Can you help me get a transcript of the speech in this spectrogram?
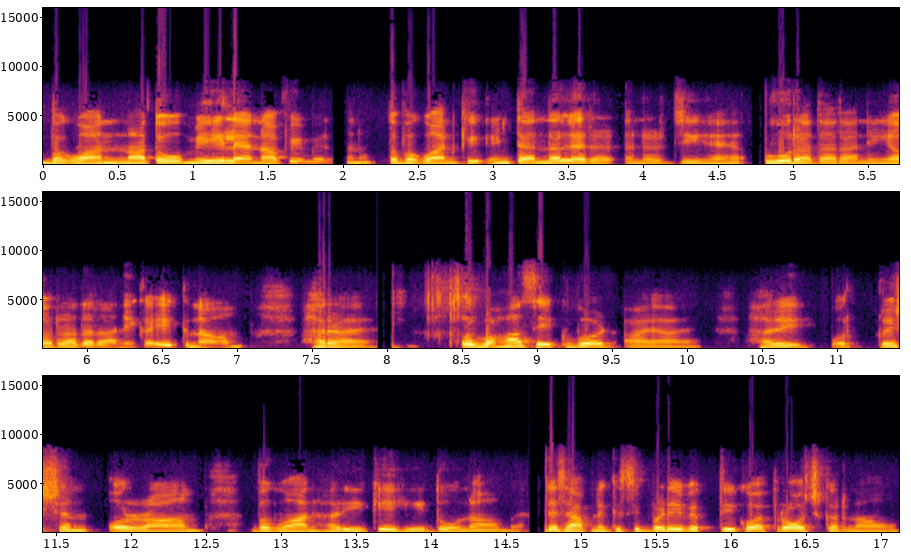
भगवान ना तो मेल है, ना फीमेल है ना? तो भगवान की इंटरनल एनर्जी है, वो राधा रानी है और राधा रानी का एक नाम हरा है। और वहाँ से एक वर्ड आया है हरे और कृष्ण और राम भगवान हरि के ही दो नाम है। जैसे आपने किसी बड़े व्यक्ति को अप्रोच करना हो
